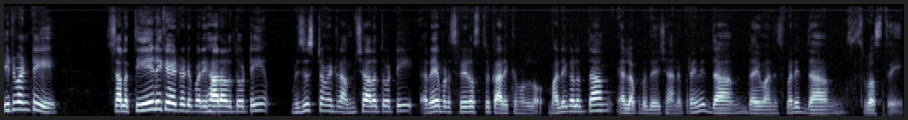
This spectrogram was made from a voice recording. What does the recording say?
ఇటువంటి చాలా తేలికైనటువంటి పరిహారాలతోటి విశిష్టమైన అంశాలతోటి రేపటి శ్రీరస్తు కార్యక్రమంలో మళ్ళీ కలుద్దాం. ఎల్లప్పుడూ దేశాన్ని ప్రేమిద్దాం. దైవాన్ని స్మరిద్దాం. స్వస్తి.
